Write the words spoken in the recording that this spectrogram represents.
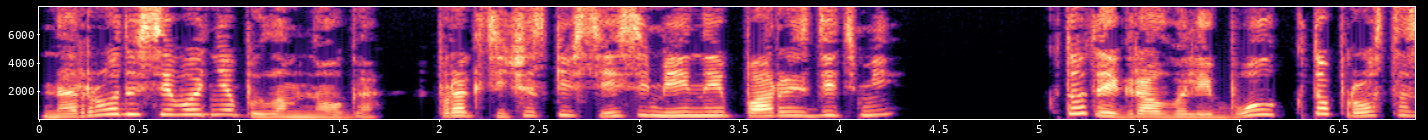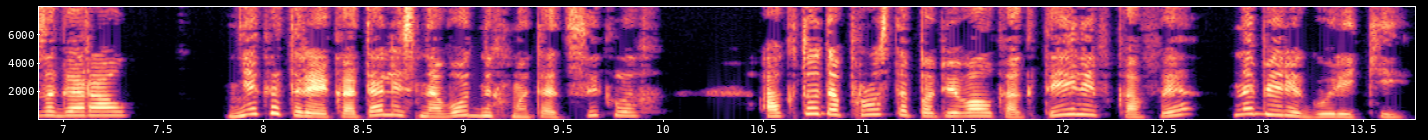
Народу сегодня было много, практически все семейные пары с детьми. Кто-то играл в волейбол, кто просто загорал. Некоторые катались на водных мотоциклах, а кто-то просто попивал коктейли в кафе на берегу реки.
